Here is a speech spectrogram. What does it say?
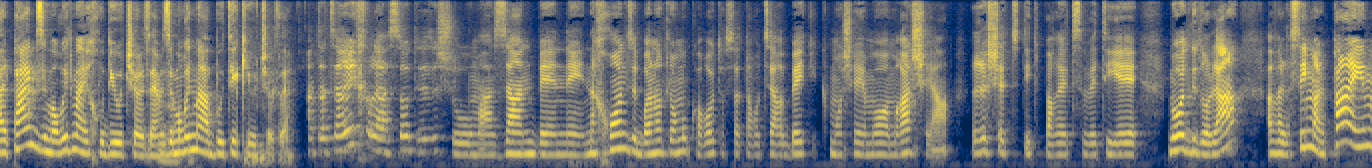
2,000 זה מוריד מהייחודיות של זה, זה מוריד מהבוטיקיות של זה. אתה צריך לעשות איזשהו מאזן בין, אה, נכון זה בנות לא מוכרות אז אתה רוצה הרבה כי כמו שמור אמרה שהרשת תתפרץ ותהיה מאוד גדולה אבל לשים 2,000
